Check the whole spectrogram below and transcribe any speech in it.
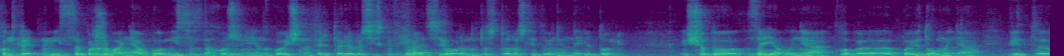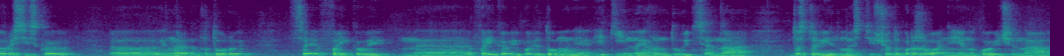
Конкретне місце проживання або місце знаходження Януковича на території Російської Федерації органу досудового розслідування невідомі. Щодо заявлення клоп- повідомлення від е, російської е, генеральної прокуратури, це фейкові, фейкові повідомлення, які не ґрунтуються на достовірності щодо проживання Януковича на,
